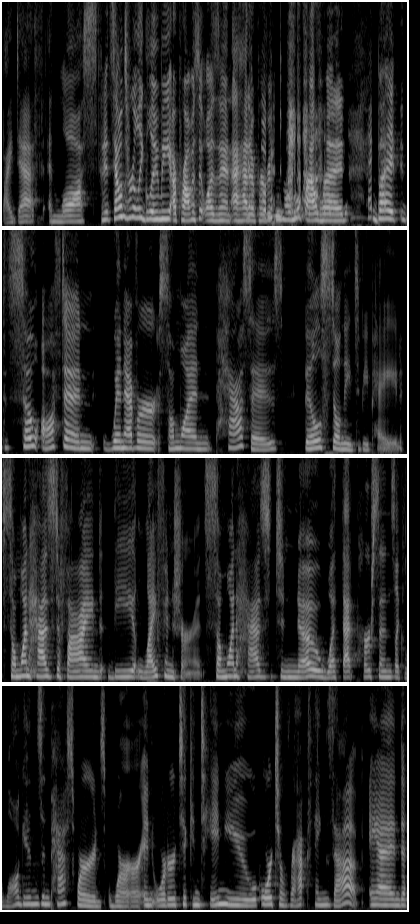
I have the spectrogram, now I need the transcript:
by death and loss. And it sounds really gloomy. I promise it wasn't. I had a perfectly normal childhood. But so often, whenever someone passes, bills still need to be paid. Someone has to find the life insurance. Someone has to know what that person's like logins and passwords were in order to continue or to wrap things up. And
